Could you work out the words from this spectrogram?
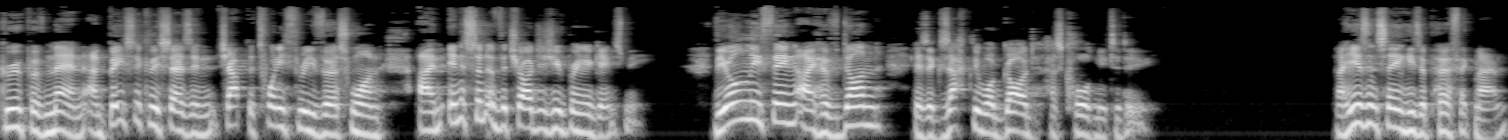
group of men and basically says in chapter 23 verse 1, I'm innocent of the charges you bring against me. The only thing I have done is exactly what God has called me to do. Now he isn't saying he's a perfect man,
